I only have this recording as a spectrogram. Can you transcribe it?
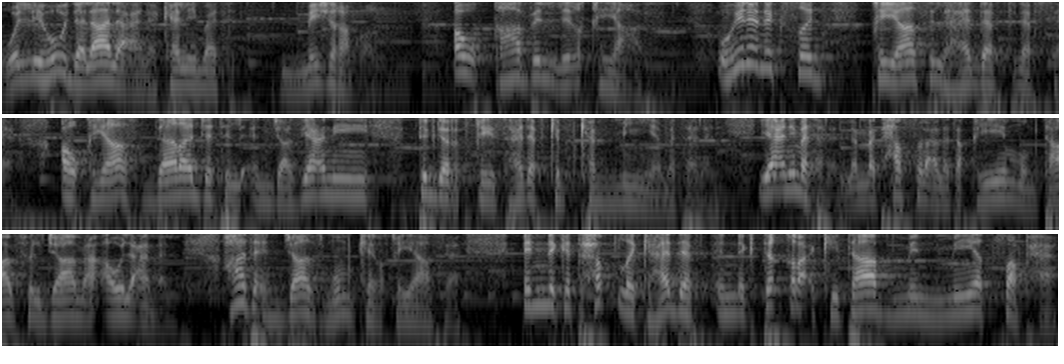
واللي هو دلالة على كلمة measurable أو قابل للقياس. وهنا نقصد قياس الهدف نفسه أو قياس درجة الإنجاز. يعني تقدر تقيس هدفك بكمية مثلا. يعني مثلا لما تحصل على تقييم ممتاز في الجامعة أو العمل هذا إنجاز ممكن قياسه. إنك تحط لك هدف إنك تقرأ كتاب من 100 صفحة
